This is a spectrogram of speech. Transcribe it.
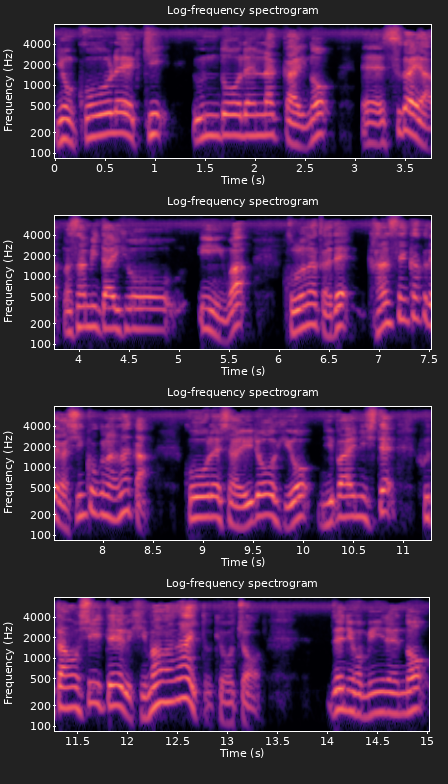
日本高齢期運動連絡会の、えー、菅谷正美代表委員は、コロナ禍で感染拡大が深刻な中、高齢者医療費を2倍にして負担を強いている暇はないと強調。全日本民連の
